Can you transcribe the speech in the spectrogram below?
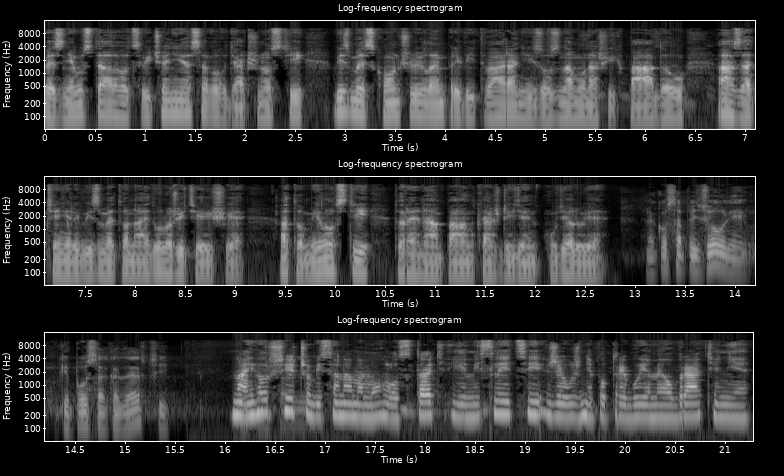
Bez neustáleho cvičenia sa vo vďačnosti by sme skončili len pri vytváraní zoznamu našich pádov a zatenili by sme to najdôležitejšie, a to milosti, ktoré nám Pán každý deň udeluje. La cosa peggiore che possa accaderci Najhoršie, čo by sa nám mohlo stať, je myslieť si, že už nepotrebujeme obrátenie.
